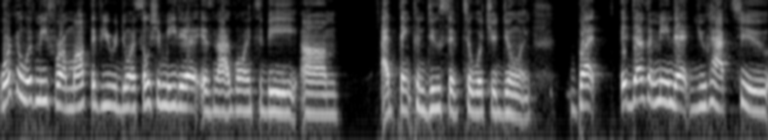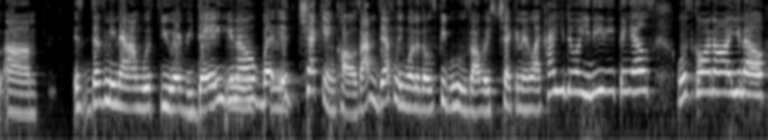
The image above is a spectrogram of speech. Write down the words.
working with me for a month, if you were doing social media is not going to be, um, I think conducive to what you're doing, but it doesn't mean that you have to, um, it doesn't mean that I'm with you every day, you know, but it's check-in calls. I'm definitely one of those people who's always checking in, like, how you doing? You need anything else? What's going on? You know,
